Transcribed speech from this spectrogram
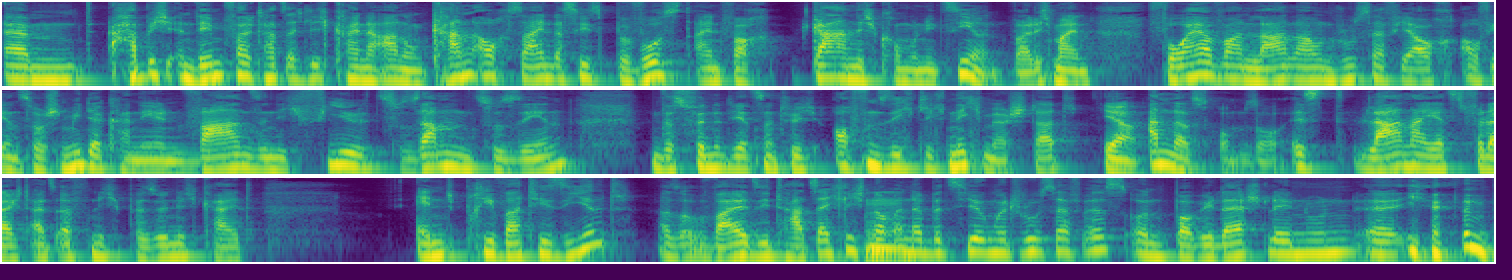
Ähm, habe ich in dem Fall tatsächlich keine Ahnung. Kann auch sein, dass sie es bewusst einfach gar nicht kommunizieren, weil ich meine, vorher waren Lana und Rusev ja auch auf ihren Social Media Kanälen wahnsinnig viel zusammen zu sehen. Und das findet jetzt natürlich offensichtlich nicht mehr statt. Ja. Andersrum so. Ist Lana jetzt vielleicht als öffentliche Persönlichkeit entprivatisiert, also weil sie tatsächlich Mhm. noch in der Beziehung mit Rusev ist und Bobby Lashley nun äh, ihren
